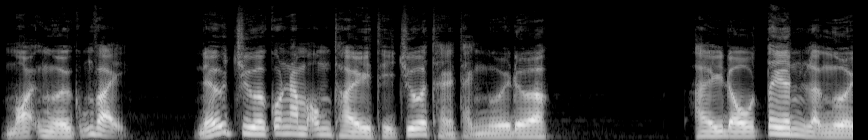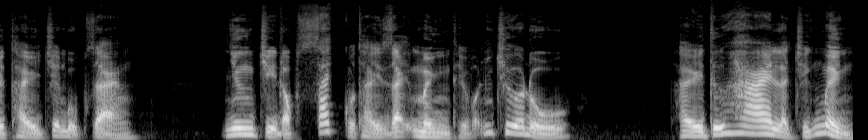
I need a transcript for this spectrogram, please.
mọi người cũng vậy. Nếu chưa có năm ông thầy thì chưa thể thành người được. Thầy đầu tiên là người thầy trên bục giảng, nhưng chỉ đọc sách của thầy dạy mình thì vẫn chưa đủ. Thầy thứ hai là chính mình,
